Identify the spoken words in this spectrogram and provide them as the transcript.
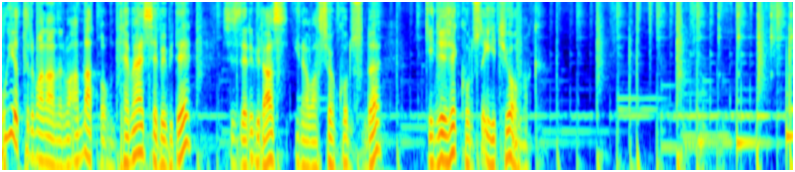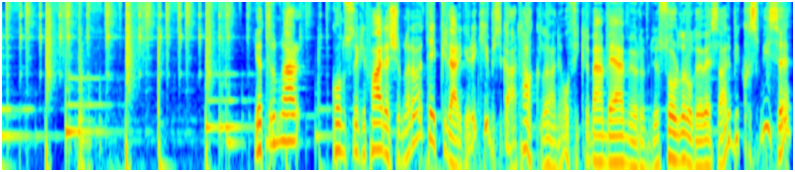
Bu yatırım alanlarımı anlatmamın temel sebebi de sizleri biraz inovasyon konusunda, gelecek konusunda eğitiyor olmak. Yatırımlar konusundaki paylaşımlara tepkiler göre kimisi gayet haklı. Hani o fikri ben beğenmiyorum diyor. Sorular oluyor vesaire. Bir kısmı ise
